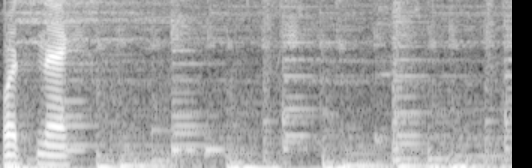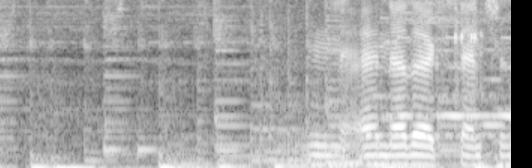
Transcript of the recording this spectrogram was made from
What's next? N- another extension.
